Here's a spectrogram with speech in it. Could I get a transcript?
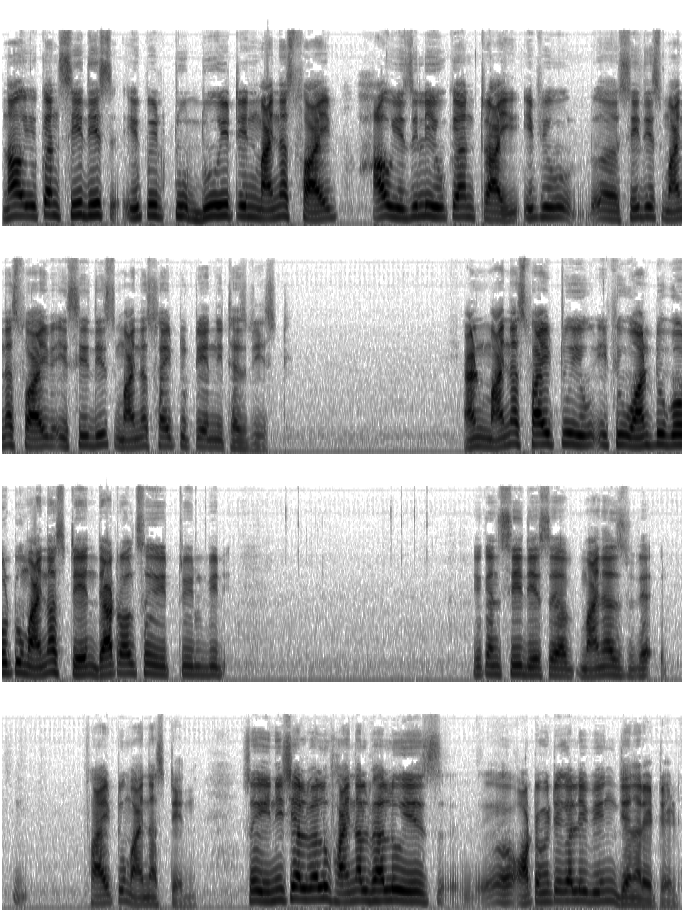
now you can see this. If you to do it in minus 5 how easily you can try if you uh, see this minus 5 you see this minus 5 to 10 it has reached and minus 5 to you if you want to go to minus 10 that also it will be you can see this uh, minus 5 to minus 10. So, initial value final value is uh, automatically being generated.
